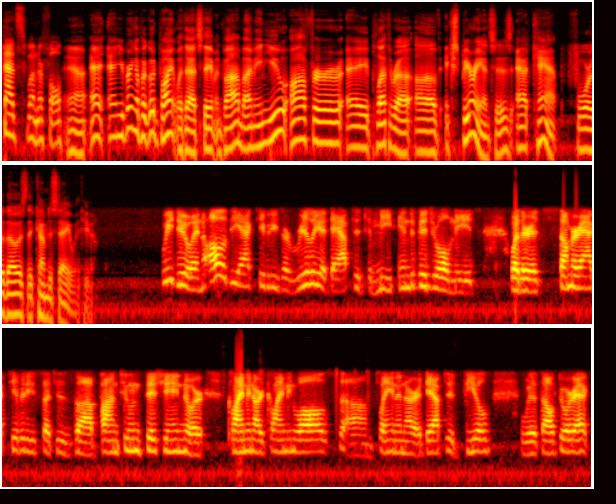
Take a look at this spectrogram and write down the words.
That's wonderful. Yeah, and, and you bring up a good point with that statement, Bob. I mean, you offer a plethora of experiences at camp for those that come to stay with you. We do, and all of the activities are really adapted to meet individual needs, whether it's summer activities such as uh, pontoon fishing or climbing our climbing walls, um, playing in our adapted field with outdoor act,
